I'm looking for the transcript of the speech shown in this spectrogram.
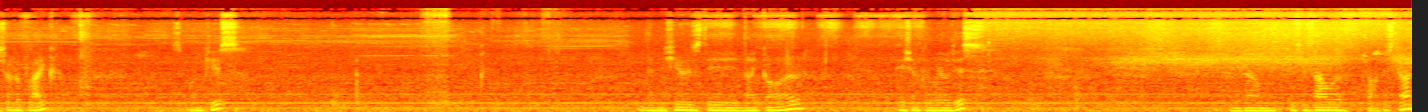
should look like. It's one piece. Here is the light guard. Patient can wear this. And um, this is our job is done.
